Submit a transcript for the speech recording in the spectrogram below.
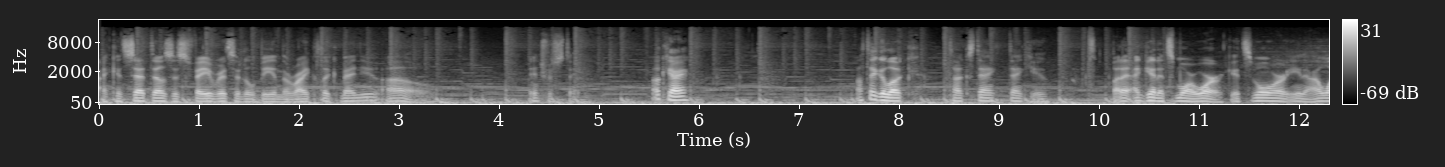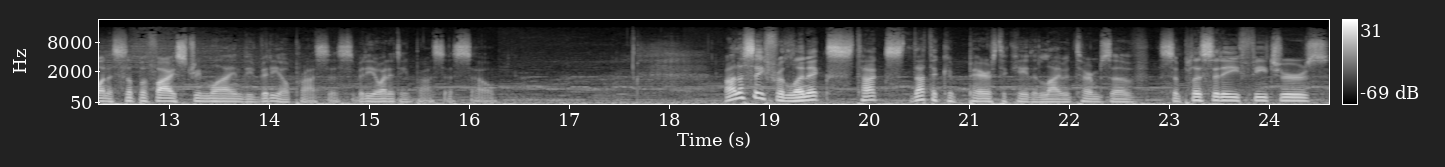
I can set those as favorites. It'll be in the right-click menu. Oh, interesting. Okay, I'll take a look. Tux, thank, thank you. But again, it's more work. It's more, you know, I want to simplify, streamline the video process, video editing process. So, Honestly, for Linux, Tux, nothing compares to Kdenlive in terms of simplicity, features.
